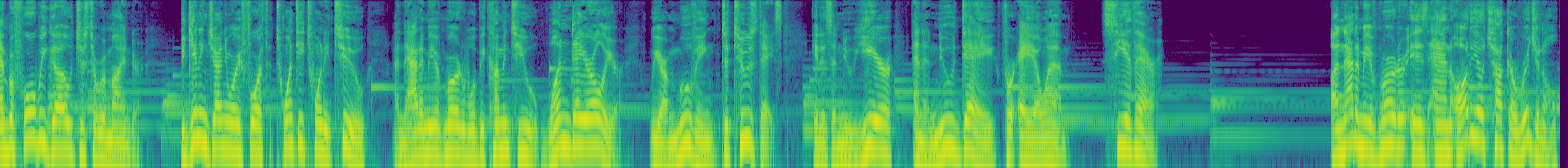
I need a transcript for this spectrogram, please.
And before we go, just a reminder beginning January 4th, 2022, Anatomy of Murder will be coming to you one day earlier. We are moving to Tuesdays. It is a new year and a new day for AOM. See you there. Anatomy of Murder is an Audio Chuck original.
